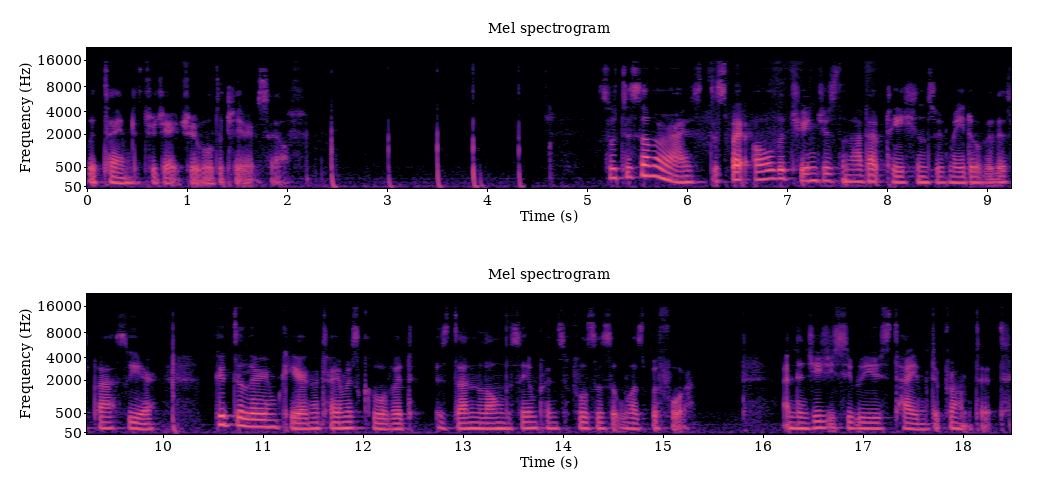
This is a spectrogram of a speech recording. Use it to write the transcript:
with time the trajectory will declare itself. So, to summarise, despite all the changes and adaptations we've made over this past year, good delirium care in a time as COVID is done along the same principles as it was before. And in GGC, we use time to prompt it.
